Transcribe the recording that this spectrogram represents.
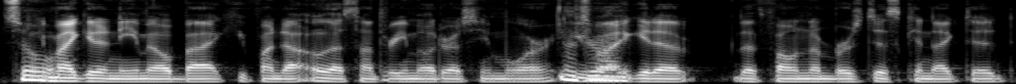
So You might get an email back. You find out, oh, that's not their email address anymore. You right. might get a the phone number is disconnected.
